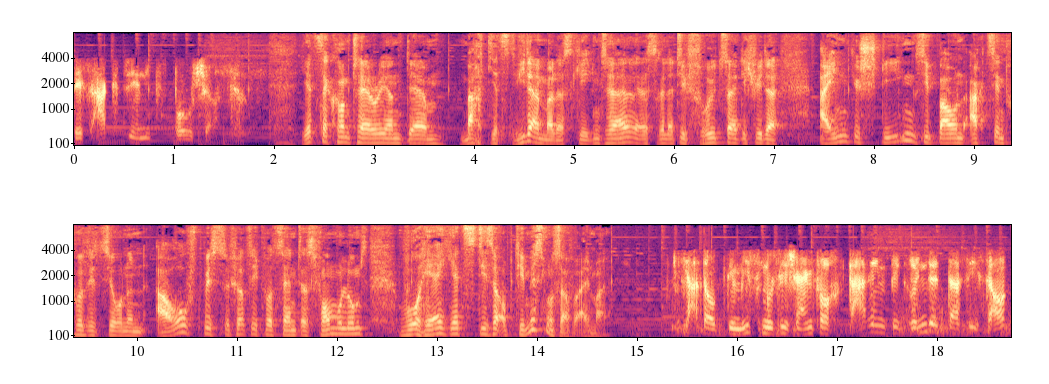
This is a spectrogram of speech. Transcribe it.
des Aktien-Exposures. Jetzt der Contrarian, der macht jetzt wieder einmal das Gegenteil. Er ist relativ frühzeitig wieder eingestiegen. Sie bauen Aktienpositionen auf, bis zu 40 Prozent des Fondsvolumens. Woher jetzt dieser Optimismus auf einmal? Ja, der Optimismus ist einfach darin begründet, dass ich sage,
